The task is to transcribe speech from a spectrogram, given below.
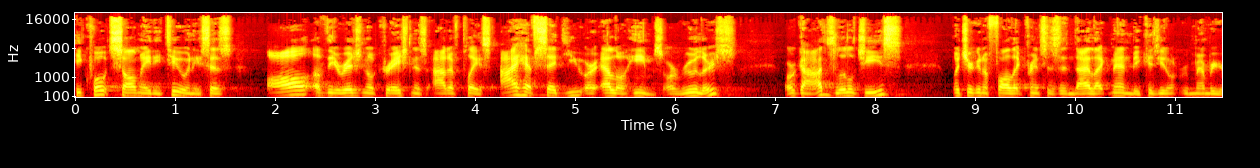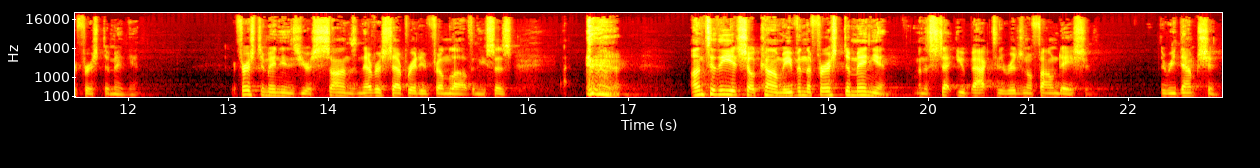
he quotes Psalm 82 and he says, All of the original creation is out of place. I have said you are Elohims, or rulers, or gods, little g's, but you're going to fall like princes and die like men because you don't remember your first dominion. Your first dominion is your sons, never separated from love. And he says, Unto thee it shall come, even the first dominion. I'm going to set you back to the original foundation, the redemption.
